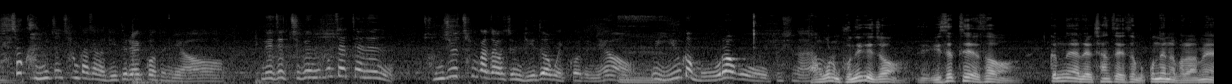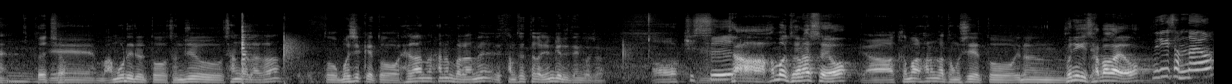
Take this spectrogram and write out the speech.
계속 강유진 참가자가 리드를 했거든요. 근데 이제 지금 3세트에는 전지우 참가자가 지금 리드하고 있거든요. 그 이유가 뭐라고 보시나요? 당구는 분위기죠. 2세트에서 끝내야 될 찬스에서 못 끝내는 바람에 그렇죠. 예, 마무리를 또 전지우 참가자가 또 멋있게 또 해가는 하는 바람에 3세트가 연결이 된 거죠. 어 키스. 자, 한 번 더 났어요. 야, 그 말 하는가 동시에 또 이런 분위기 잡아가요. 분위기 잡나요?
